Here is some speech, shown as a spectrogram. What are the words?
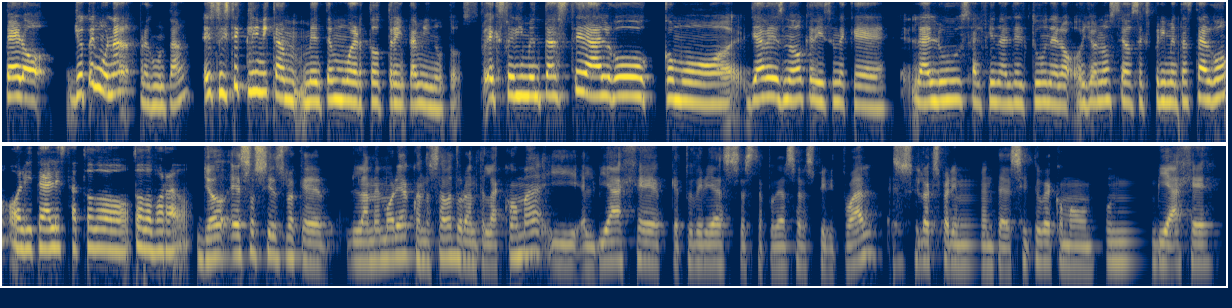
Pero yo tengo una pregunta. Estuviste clínicamente muerto 30 minutos. ¿Experimentaste algo como, ya ves, ¿no? Que dicen de que la luz al final del túnel o, o yo no sé, o sea, experimentaste algo o literal está todo, todo borrado? Yo, eso sí es lo que, la memoria cuando estaba durante la coma y el viaje que tú dirías, este, poder ser espiritual, eso sí lo experimenté. Sí tuve como un viaje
